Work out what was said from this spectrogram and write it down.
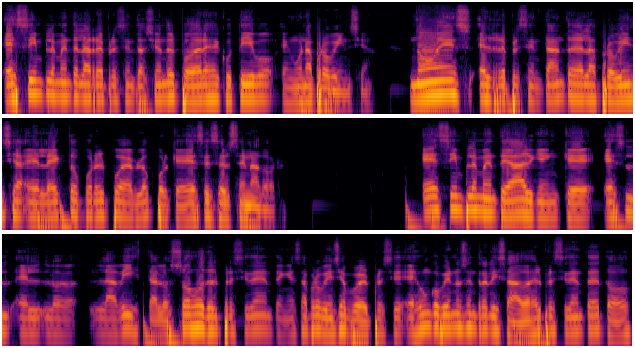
es simplemente la representación del poder ejecutivo en una provincia. No es el representante de la provincia electo por el pueblo porque ese es el senador es simplemente alguien que es la vista, los ojos del presidente en esa provincia, porque es un gobierno centralizado, es el presidente de todos,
